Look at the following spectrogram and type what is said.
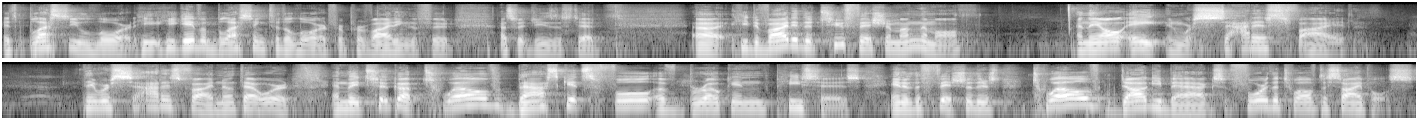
It's bless you, Lord. He he gave a blessing to the Lord for providing the food. That's what Jesus did. Uh, he divided the two fish among them all, and they all ate and were satisfied. They were satisfied, note that word. And they took up 12 baskets full of broken pieces and of the fish. So there's 12 doggy bags for the 12 disciples.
